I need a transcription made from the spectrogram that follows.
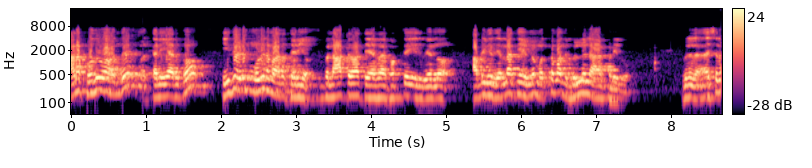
ஆனால் பொதுவாக வந்து தனியாக இருக்கும். இது எடுக்கும்போது நம்ம அதை தெரியும். இப்போ நாட்டுலாம் தேவை பக்கை இது வேணும் அப்படிங்கிறது எல்லாத்தையுமே மொத்தமாக அந்த பில்லில் ஆட் பண்ணிடுவோம். பில்லில் சில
